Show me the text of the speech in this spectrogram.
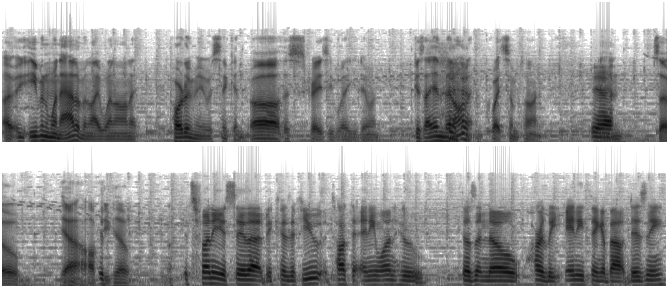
Uh, even when Adam and I went on it, part of me was thinking, oh, this is crazy. What are you doing? Because I hadn't been on it in quite some time. Yeah. And so, yeah, off you go. It's funny you say that because if you talk to anyone who doesn't know hardly anything about Disney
